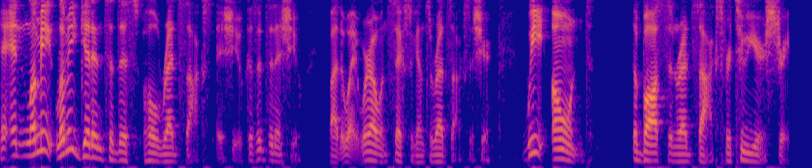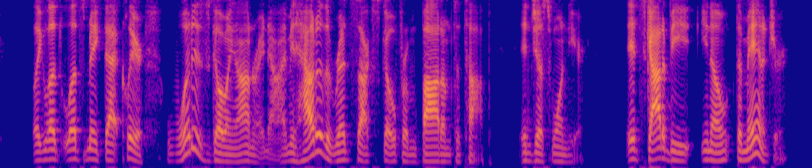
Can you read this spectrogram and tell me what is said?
And, and let me let me get into this whole Red Sox issue because it's an issue. By the way, we're 0 6 against the Red Sox this year. We owned the Boston Red Sox for two years straight. Like let let's make that clear. What is going on right now? I mean, how do the Red Sox go from bottom to top in just one year? It's got to be, you know, the manager.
